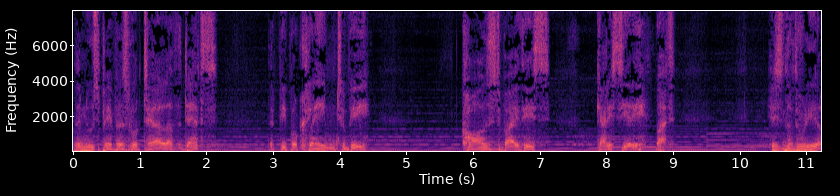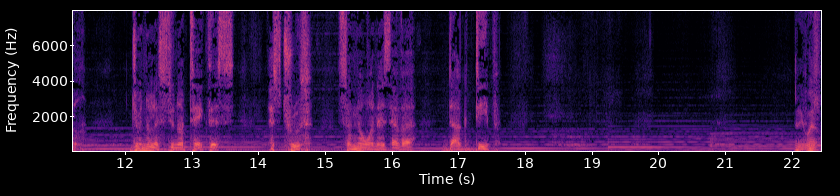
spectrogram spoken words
The newspapers will tell of the deaths that people claim to be caused by these Kharisiri, but it is not real. Journalists do not take this as truth, so no one has ever dug deep. Very well.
